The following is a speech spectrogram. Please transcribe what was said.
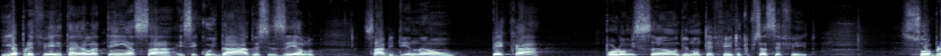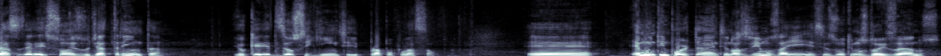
e a prefeita ela tem essa, esse cuidado, esse zelo, sabe, de não pecar por omissão, de não ter feito o que precisa ser feito. Sobre as eleições do dia 30, eu queria dizer o seguinte para a população. É, é muito importante, nós vimos aí esses últimos dois anos,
